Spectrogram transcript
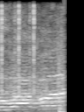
you up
